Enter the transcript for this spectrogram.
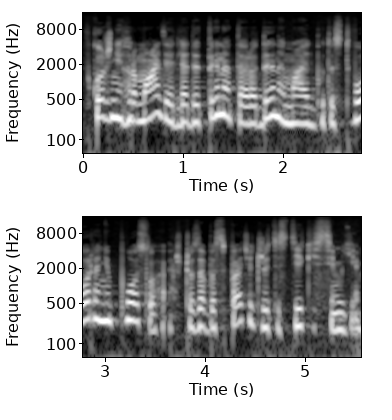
В кожній громаді для дитини та родини мають бути створені послуги, що забезпечать життєстійкість сім'ї.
